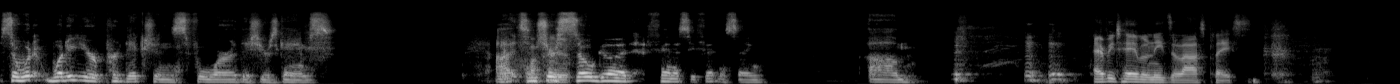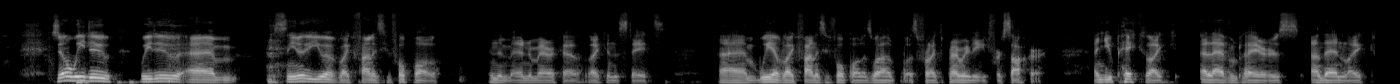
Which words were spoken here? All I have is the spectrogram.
so what what are your predictions for this year's games? Uh, since you're so good at fantasy fitnessing, um, Every table needs a last place. You know we do? We do. Um, so you know you have like fantasy football in the in America, like in the states. Um, we have like fantasy football as well, but it's for like the Premier League for soccer. And you pick like eleven players, and then like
